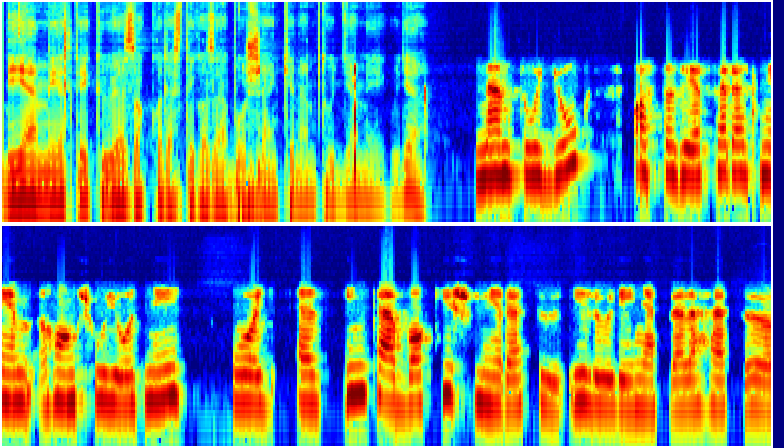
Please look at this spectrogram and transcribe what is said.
milyen mértékű ez, akkor ezt igazából senki nem tudja még, ugye? Nem tudjuk. Azt azért szeretném hangsúlyozni, hogy ez inkább a kisméretű élőlényekre lehet ö,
